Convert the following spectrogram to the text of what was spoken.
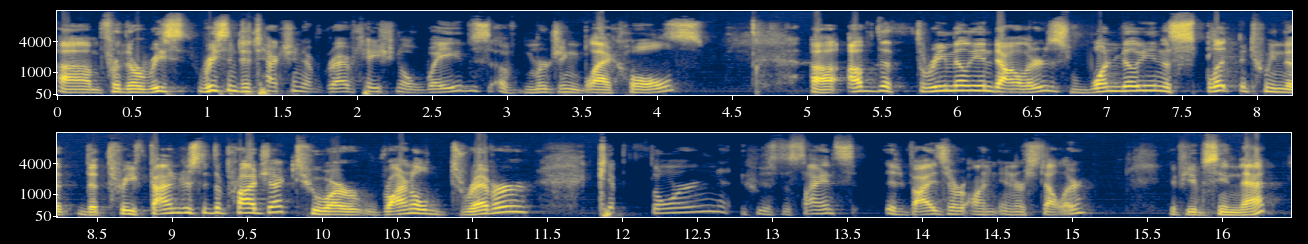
Um, for the rec recent detection of gravitational waves of merging black holes. Uh, of the $3 million, 1 million is split between the, the three founders of the project, who are Ronald Drever, Kip Thorne, who's the science advisor on Interstellar, if you've seen that,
